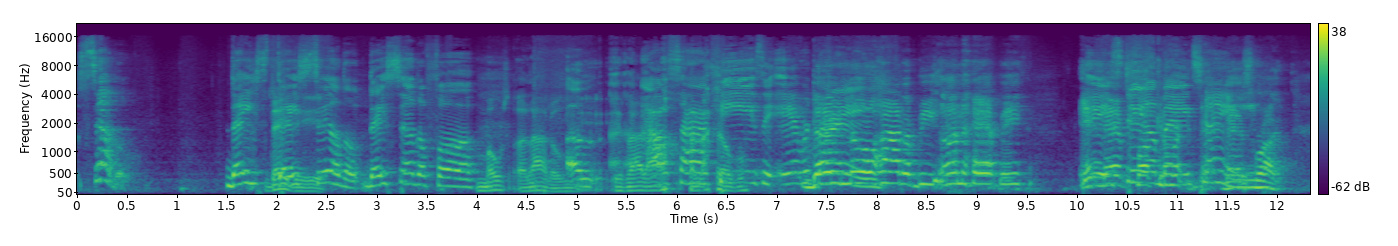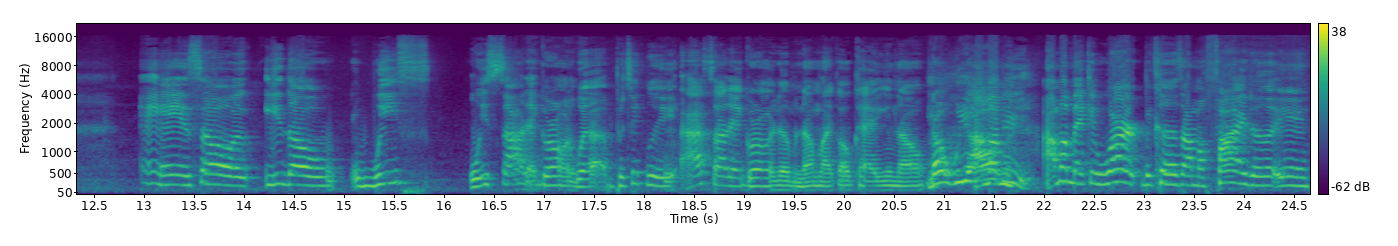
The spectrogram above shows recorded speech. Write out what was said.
settled. They they, did. settled. They settled for most a lot of them, did. if not all, a outside of kids and everything. They know how to be unhappy in And still maintain. That's right. And so, you know, we we saw that growing well, particularly I saw that growing up and I'm like, okay, you know. No, we all I'm did. gonna I'm gonna make it work because I'm a fighter and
